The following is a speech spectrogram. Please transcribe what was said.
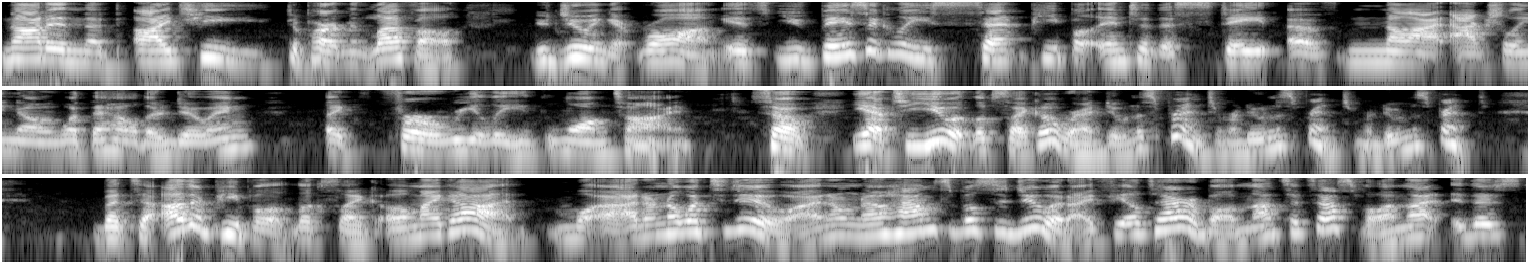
not in the IT department level, you're doing it wrong. It's you've basically sent people into the state of not actually knowing what the hell they're doing, like for a really long time. So yeah, to you it looks like, oh, we're doing a sprint and we're doing a sprint and we're doing a sprint. But to other people, it looks like, oh my God, I don't know what to do. I don't know how I'm supposed to do it. I feel terrible. I'm not successful. I'm not, there's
